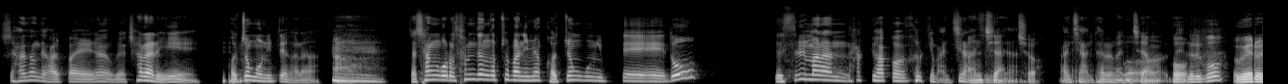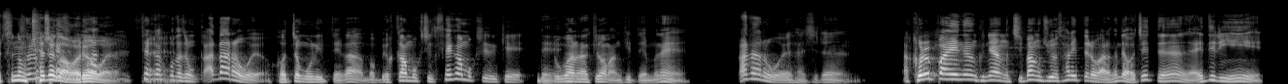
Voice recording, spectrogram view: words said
씨, 한상대 갈 바에는 그냥 차라리 거점 공립대 가라. 음. 자 참고로 3등급 초반이면 거점 공립대도 그 쓸만한 학교 학과가 그렇게 많지는 많지 않습니다. 않죠. 많지 않다는 많지 거. 않고 네, 그리고 의외로 수능 수능 최저가 어려워요. 생각보다 좀 까다로워요. 거점 공립대가 뭐 몇 과목씩 세 과목씩 이렇게 네. 요구하는 학교가 많기 때문에 까다로워요 사실은. 아, 그럴 바에는 그냥 지방 주요 사립대로 가라. 근데 어쨌든 애들이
